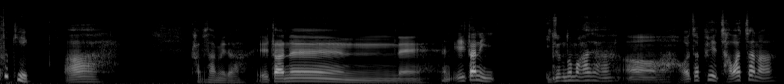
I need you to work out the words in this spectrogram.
푸킥 아 감사합니다 일단은 네 일단은 이, 이 정도만 하자 어 어차피 잡았잖아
